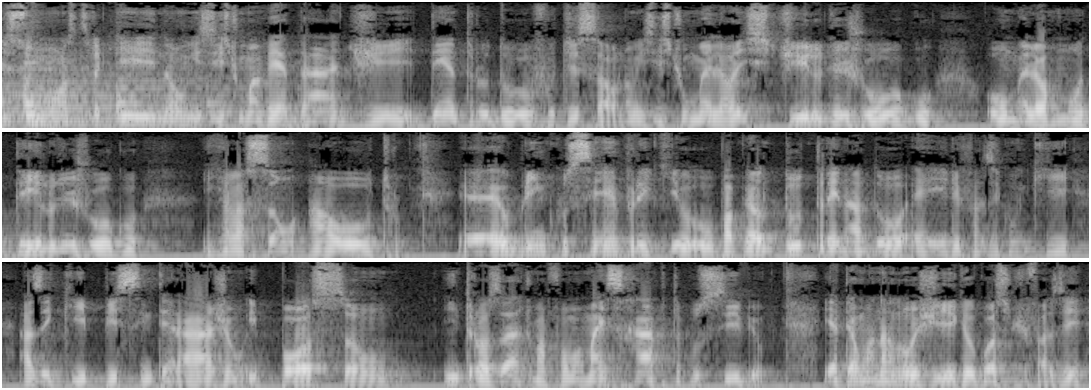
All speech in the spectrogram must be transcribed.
Isso mostra que não existe uma verdade dentro do futsal, não existe um melhor estilo de jogo ou um melhor modelo de jogo em relação a outro. É, eu brinco sempre que o papel do treinador é ele fazer com que as equipes se interajam e possam entrosar de uma forma mais rápida possível. E até uma analogia que eu gosto de fazer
